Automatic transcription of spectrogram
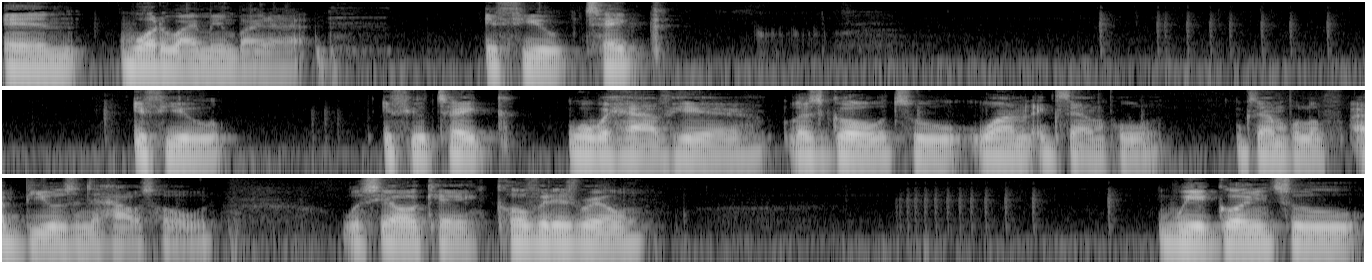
And what do I mean by that? If you take if you if you take what we have here, let's go to one example example of abuse in the household. We say, okay, COVID is real. We're going to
